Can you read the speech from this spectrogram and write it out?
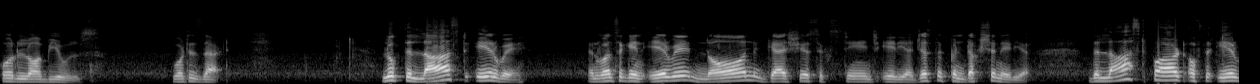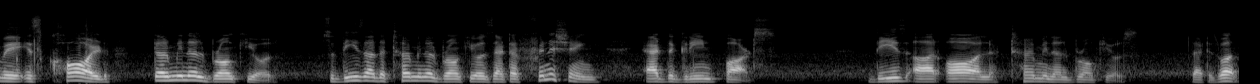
or lobules. What is that? Look, the last airway, and once again, airway, non gaseous exchange area, just the conduction area. The last part of the airway is called terminal bronchiole. So, these are the terminal bronchioles that are finishing at the green parts. These are all terminal bronchioles. That is one.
